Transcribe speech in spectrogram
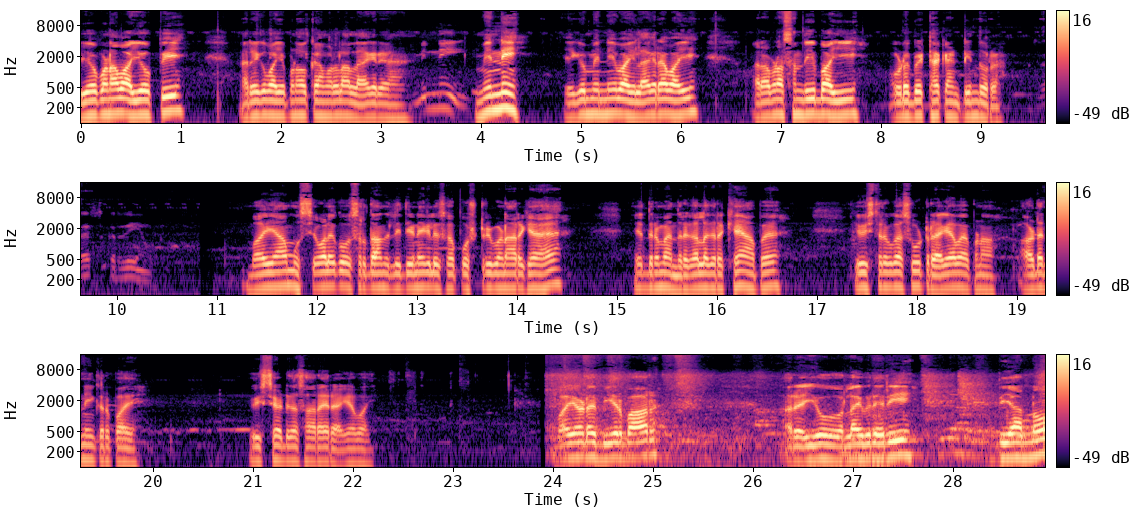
ये अपना भाई ओपी अरे एक भाई अपना कैमरा लग रहा है। मिन्नी। मिन्नी? एक मिन्नी भाई लग रहा है भाई। और अपना संदीप भाई ओड़े बैठा कैंटीन दो रेस्ट कर रहे हैं भाई यहाँ मुस्से वाले को श्रद्धांजलि देने के लिए उसका पोस्टर बना रखा है। इधर महेंद्र का लग रखा है यहाँ पे। ये इस तरफ़ का सूट रह गया भाई अपना। ऑर्डर नहीं कर पाए। इस साइड का सारा ही रह गया भाई। भाई अरे बियर बार अरे यो लाइब्रेरी पियानो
